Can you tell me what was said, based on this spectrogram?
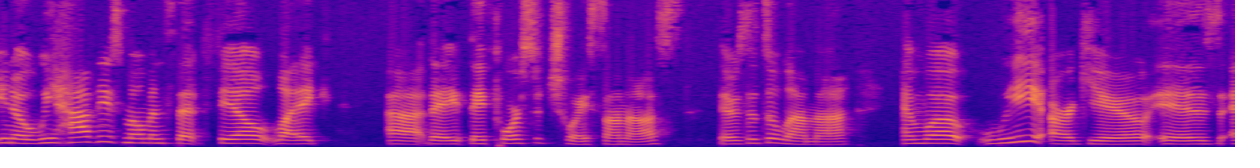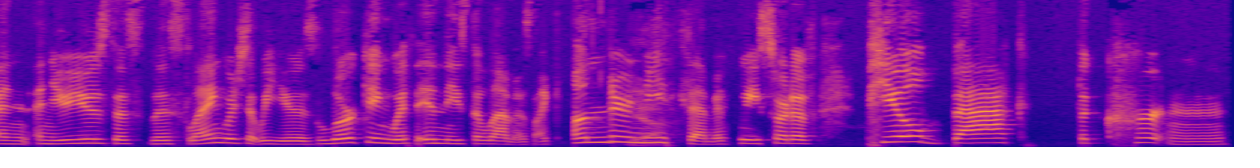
You know, we have these moments that feel like uh, they they force a choice on us. There's a dilemma. And what we argue is, and, and you use this this language that we use, lurking within these dilemmas, like underneath yeah. them, if we sort of peel back the curtain,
